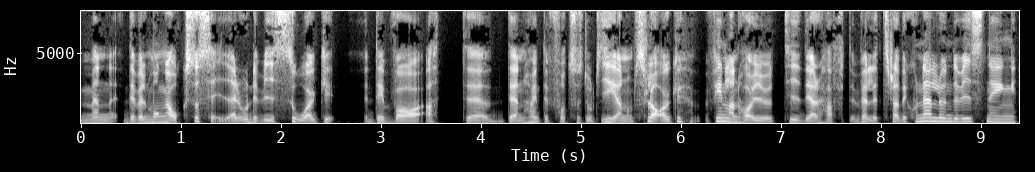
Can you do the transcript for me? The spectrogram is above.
Men det väl många också säger, och det vi såg, det var att Eh, den har inte fått så stort genomslag. Finland har ju tidigare haft väldigt traditionell undervisning,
